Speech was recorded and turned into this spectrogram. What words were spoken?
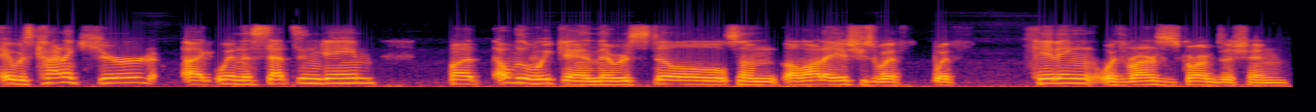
it was kind of cured like when the Stetson game, but over the weekend there was still some a lot of issues with with hitting with runners in scoring position,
